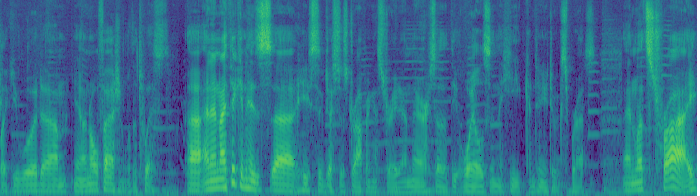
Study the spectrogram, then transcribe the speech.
like you would, um, you know, an old fashioned with a twist. Uh, and then I think in his, uh, he suggests just dropping it straight in there so that the oils and the heat continue to express. And let's try.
